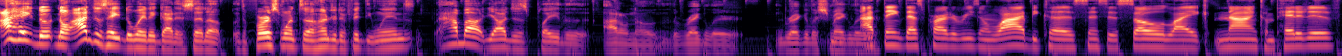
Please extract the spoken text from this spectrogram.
I hate the no. I just hate the way they got it set up. The first one to 150 wins. How about y'all just play the I don't know the regular regular schmegler? I think that's part of the reason why because since it's so like non-competitive,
